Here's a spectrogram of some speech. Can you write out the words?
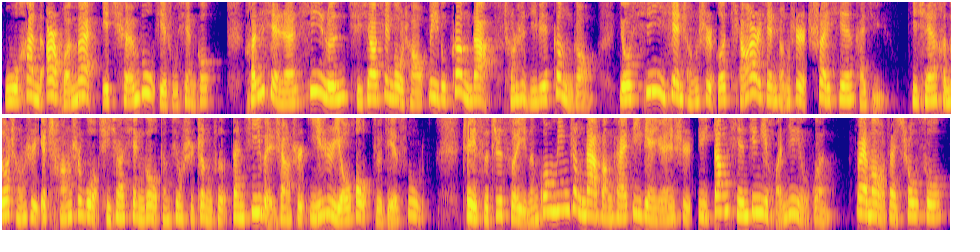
武汉的二环外也全部解除限购。很显然，新一轮取消限购潮力度更大，城市级别更高，由新一线城市和强二线城市率先开局。以前很多城市也尝试过取消限购等救市政策，但基本上是一日游后就结束了。这次之所以能光明正大放开，地点原是与当前经济环境有关。外贸在收缩，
